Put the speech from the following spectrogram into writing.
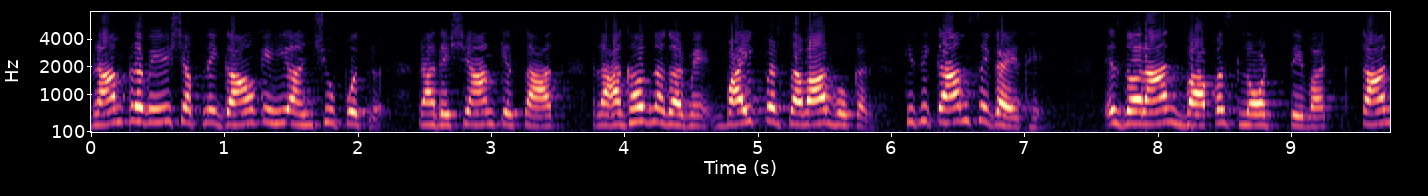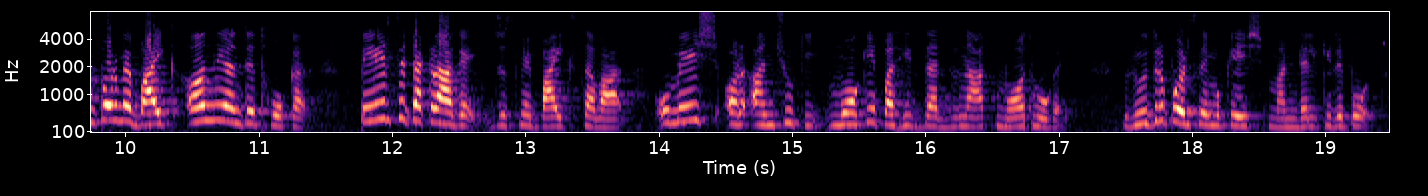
राम प्रवेश अपने गाँव के ही अंशु पुत्र, राधेश्याम के साथ राघव नगर में बाइक पर सवार होकर किसी काम से गए थे। इस दौरान वापस लौटते वक्त कानपुर में बाइक अनियंत्रित होकर पेड़ से टकरा गई, जिसमें बाइक सवार उमेश और अंशु की मौके पर ही दर्दनाक मौत हो गई। रुद्रपुर से मुकेश मंडल की रिपोर्ट।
